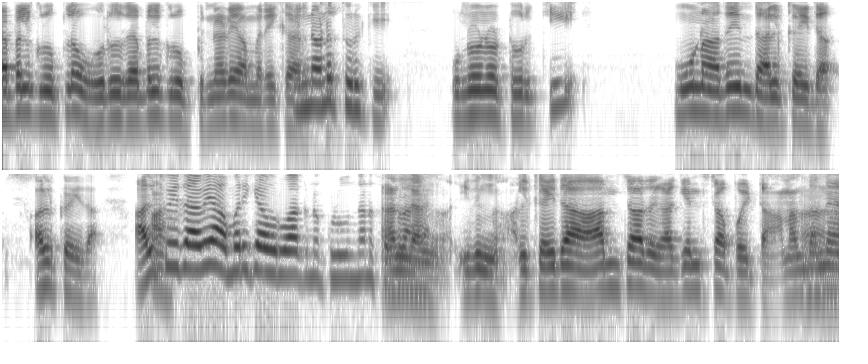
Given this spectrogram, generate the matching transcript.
ரெபல் குரூப்ல ஒரு ரெபல் குரூப் பின்னாடி அமெரிக்கா இருக்கு. துருக்கி. இன்னொன்று துருக்கி மூணாவது இந்த அல் கைதா. அல் கொய்தா அல் கொய்தாவே அமெரிக்கா உருவாக்குன குழுன்னு தானே சொல்றாங்க. இதுங்க. அல் கைதா ஆரம்பிச்சா அதுக்கு அகேன்ஸ்டா போயிட்டான். ஆனால் தானே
